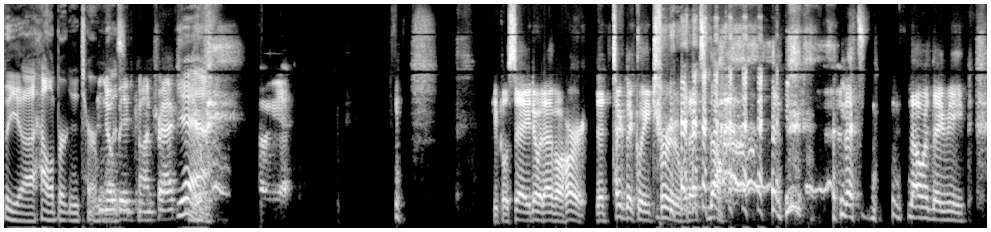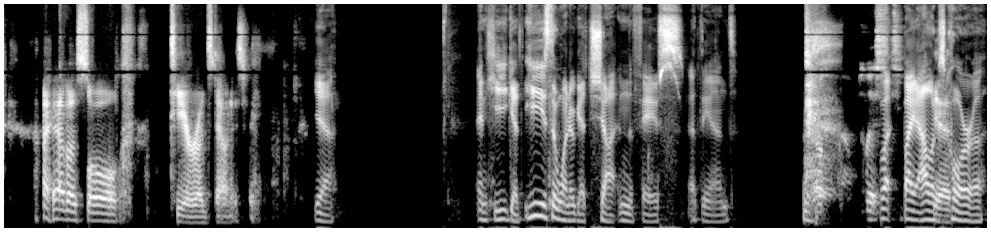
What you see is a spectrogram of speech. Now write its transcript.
the uh, Halliburton term no was. bid contract. Yeah. Oh yeah. People say you don't have a heart. That's technically true, but that's not. that's not what they mean. I have a soul. Tear runs down his face. Yeah. And he gets he's the one who gets shot in the face at the end. Twist. But by Alex Yeah. Cora.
